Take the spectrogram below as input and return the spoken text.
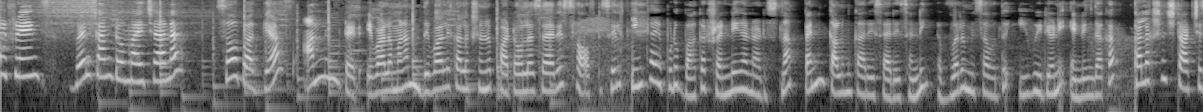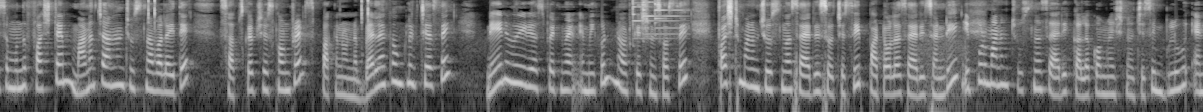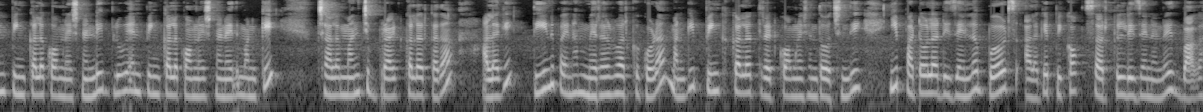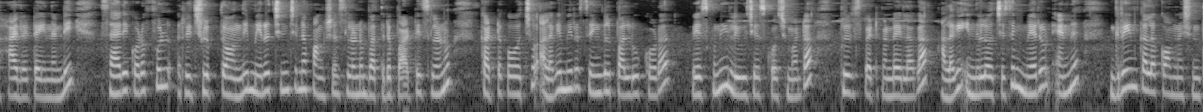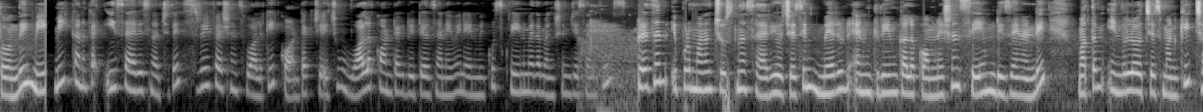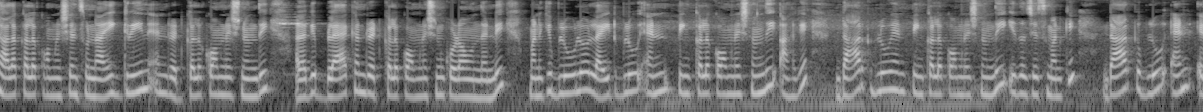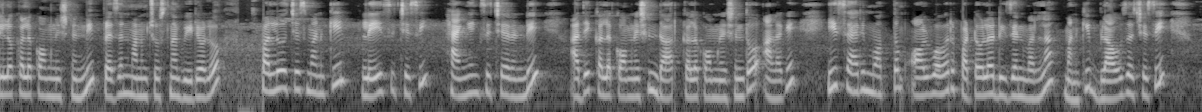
Hi friends welcome to my channel సౌభాగ్యాస్ unlimited ఇవాళ మనం దివాళీ కలెక్షన్లో పటోలా శారీస్ సాఫ్ట్ సిల్క్ ఇంకా ఇప్పుడు బాగా ట్రెండీగా నడుస్తున్న పెన్ కలంకారీ శారీస్ అండి. ఎవ్వరు మిస్ అవ్వద్దు. ఈ వీడియోని ఎండింగ్ దాకా కలెక్షన్ స్టార్ట్ చేసే ముందు ఫస్ట్ టైం మన ఛానల్ చూస్తున్న వాళ్ళైతే సబ్స్క్రైబ్ చేసుకోండి ఫ్రెండ్స్ పక్కన ఉన్న బెల్ ఐకాన్ క్లిక్ చేస్తే నేను వీడియోస్ పెట్టిన మీకు నోటిఫికేషన్స్ వస్తాయి ఫస్ట్ మనం చూస్తున్న శారీస్ వచ్చేసి పటోలా శారీస్ అండి. ఇప్పుడు మనం చూస్తున్న శారీ కలర్ కాంబినేషన్ వచ్చేసి blue and pink colour combination అండి. Blue and pink colour combination అనేది మనకి చాలా మంచి బ్రైట్ కలర్ కదా. అలాగే దీనిపైన మిర్రర్ వర్క్ కూడా మనకి పింక్ కలర్ థ్రెడ్ కాంబినేషన్తో వచ్చింది. ఈ పటోలా డిజైన్లో బర్డ్స్ అలాగే పికాక్ సర్కిల్ డిజైన్ అనేది బాగా హైలైట్ అయిందండి. శారీ కూడా ఫుల్ రిచ్ లుక్తో ఉంది. మీరు చిన్న చిన్న ఫంక్షన్స్లోను బర్త్డే పార్టీస్లోను కట్టుకోవచ్చు. అలాగే మీరు సింగిల్ పళ్ళు కూడా వేసుకుని లీవ్ చేసుకోవచ్చు అనమాట ప్రిల్స్ పెట్టకుండా ఇలాగా. అలాగే ఇందులో వచ్చేసి మెరూన్ అండ్ గ్రీన్ కలర్ కాంబినేషన్తో ఉంది. మీ మీకు కనుక ఈ శారీస్ నచ్చితే శ్రీ ఫ్యాషన్స్ వాళ్ళకి కాంటాక్ట్ చేయొచ్చు. వాళ్ళ కాంటాక్ట్ డీటెయిల్స్ అనేవి నేను మీకు స్క్రీన్ మీద మెన్షన్ చేశాను ఫ్రెండ్స్. ప్రెసెంట్ ఇప్పుడు మనం చూస్తున్న శారీ వచ్చేసి maroon and green colour combination. Same design అండి. మొత్తం ఇందులో వచ్చేసి మనకి చాలా కలర్ కాంబినేషన్స్ ఉన్నాయి. Green and red colour combination ఉంది. అలాగే black and red colour combination కూడా ఉందండి. మనకి బ్లూలో light blue and pink colour combination ఉంది. అలాగే dark blue and pink colour combination ఉంది. ఇది వచ్చేసి మనకి dark blue and yellow colour combination అండి ప్రజెంట్ మనం చూస్తున్న వీడియోలో పళ్ళు వచ్చేసి మనకి లేస్ ఇచ్చేసి హ్యాంగింగ్స్ ఇచ్చారండి. అదే కలర్ కాంబినేషన్ డార్క్ కలర్ కాంబినేషన్తో అలాగే ఈ శారీ మొత్తం ఆల్ ఓవర్ పటోలా డిజైన్ వల్ల మనకి బ్లౌజ్ వచ్చేసి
